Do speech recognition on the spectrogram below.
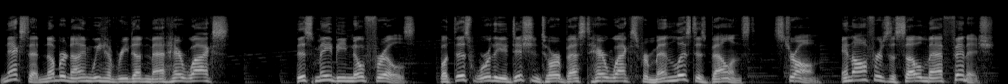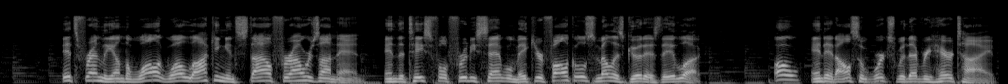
Next at number 9 we have RedOne matte hair wax. This may be no frills, but this worthy addition to our best hair wax for men list is balanced, strong, and offers a subtle matte finish. It's friendly on the wallet while locking in style for hours on end, and the tasteful fruity scent will make your follicles smell as good as they look. Oh, and it also works with every hair type.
